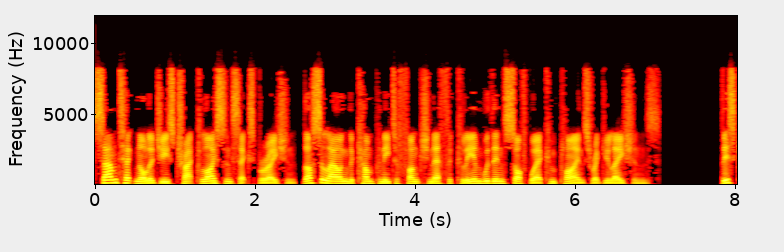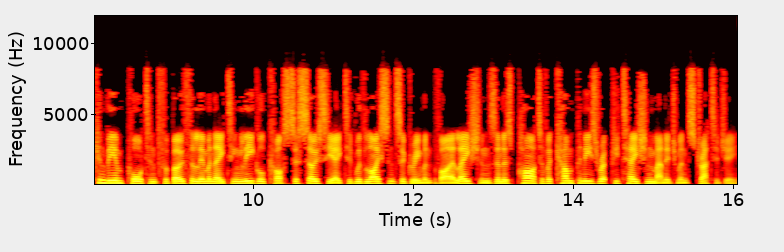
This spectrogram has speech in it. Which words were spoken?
SAM Technologies track license expiration, thus allowing the company to function ethically and within software compliance regulations. This can be important for both eliminating legal costs associated with license agreement violations and as part of a company's reputation management strategy.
